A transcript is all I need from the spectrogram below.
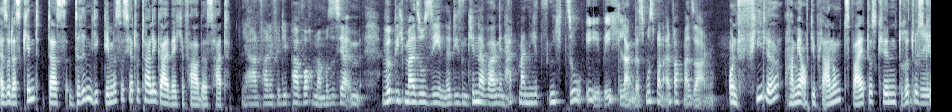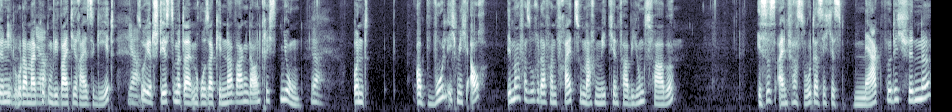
Also das Kind, das drin liegt, dem ist es ja total egal, welche Farbe es hat. Ja, und vor allem für die paar Wochen. Man muss es ja im, wirklich mal so sehen. Ne? Diesen Kinderwagen den hat man jetzt nicht so ewig lang. Das muss man einfach mal sagen. Und viele haben ja auch die Planung, zweites Kind, drittes Re- Kind eben, oder mal ja. gucken, wie weit die Reise geht. Ja. So, jetzt stehst du mit deinem rosa Kinderwagen da und kriegst einen Jungen. Ja. Und obwohl ich mich auch immer versuche davon frei zu machen, Mädchenfarbe, Jungsfarbe, ist es einfach so, dass ich es merkwürdig finde,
